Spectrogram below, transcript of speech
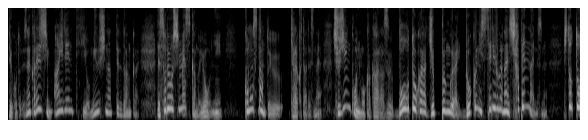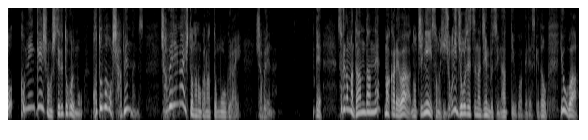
ということですね。彼自身アイデンティティを見失っている段階。でそれを示すかのようにこのスタンというキャラクターですね。主人公にもかかわらず冒頭から10分ぐらいろくにセリフがない喋んないんですね。人とコミュニケーションしてるところでも言葉を喋んないんです。喋れない人なのかなと思うぐらい喋れない。でそれがまあだんだんね、まあ、彼は後にその非常に饒舌な人物になっていくわけですけど要は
